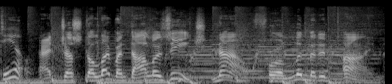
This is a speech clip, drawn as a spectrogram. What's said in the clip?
deal. At just $11 each, now for a limited time.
